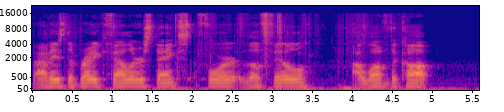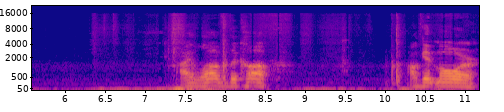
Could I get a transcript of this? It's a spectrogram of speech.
That is the break, fellers. Thanks for the fill. I love the cup. I love the cup. I'll get more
